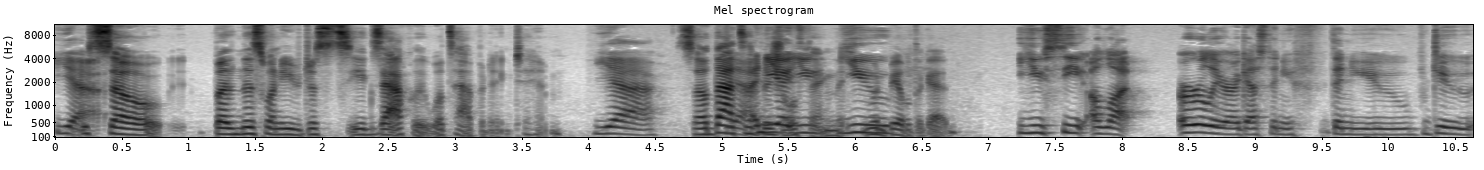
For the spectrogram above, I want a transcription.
yeah So, but in this one, you just see exactly what's happening to him. yeah So that's Yeah, a and yeah, visual you- thing that you- you wouldn't be able to get. you see a lot earlier, I guess, than you than you do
